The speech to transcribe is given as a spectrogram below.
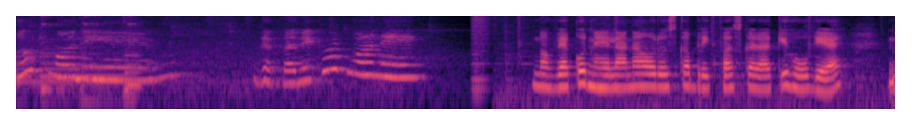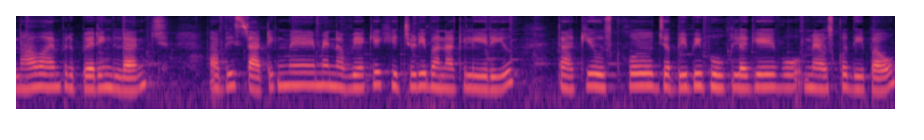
good morning good bunny good morning Navya को नहलाना और उसका ब्रेकफास्ट करा के हो गया है। Now I am preparing lunch अभी स्टार्टिंग में मैं नव्या की खिचड़ी बना के ले रही हूँ, ताकि उसको जब भी भूख लगे वो मैं उसको दे पाऊँ।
